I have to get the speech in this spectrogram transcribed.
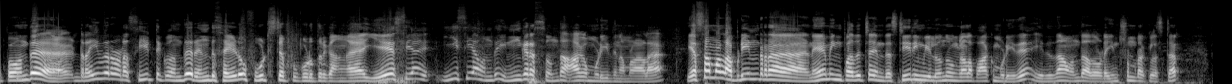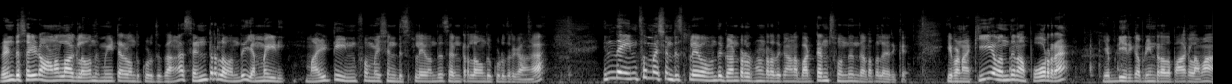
இப்போ வந்து டிரைவரோட சீட்டுக்கு வந்து ரெண்டு சைடும் ஃபுட் ஸ்டெப் கொடுத்துருக்காங்க. ஏசியாக ஈஸியாக வந்து இன்க்ரஸ் வந்து ஆக முடியுது நம்மளால். எஸ்எம்எல் அப்படின்ற நேமிங் பதிச்ச இந்த ஸ்டீரிங் வீல் வந்து உங்களால் பார்க்க முடியுது. இதுதான் வந்து அதோட இன்ஸ்ட்ருமெண்ட் கிளஸ்டர் ரெண்டு சைடும் அனலாகில் வந்து மீட்டர் வந்து கொடுத்துருக்காங்க. சென்டரில் வந்து எம்ஐடி மல்டி இன்ஃபர்மேஷன் டிஸ்ப்ளே வந்து சென்டரில் வந்து கொடுத்துருக்காங்க. இந்த இன்ஃபர்மேஷன் டிஸ்ப்ளேவை வந்து கண்ட்ரோல் பண்ணுறதுக்கான பட்டன்ஸ் வந்து இந்த இடத்துல இருக்குது இப்போ நான் கீயை வந்து நான் போடுறேன். எப்படி இருக்குது அப்படின்றத பார்க்கலாமா?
